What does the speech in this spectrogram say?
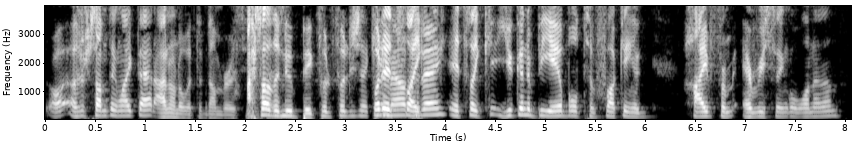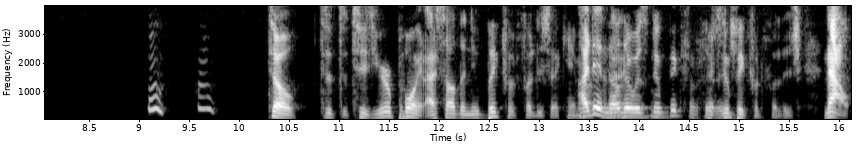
or, or something like that. I don't know what the number is. I saw the new Bigfoot footage that but came it's out like today. it's like you're going to be able to fucking hide from every single one of them. So to, to, to your point, I saw the new Bigfoot footage that came out. I didn't know there was new Bigfoot footage. There's new Bigfoot footage. Now,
